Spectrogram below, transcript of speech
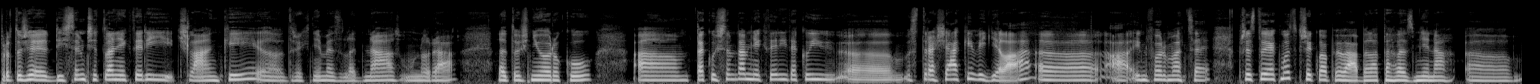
Protože když jsem četla některé články, eh, řekněme z ledna, z února letošního roku, a, tak už jsem tam některé takové uh, strašáky viděla uh, a informace. Přesto jak moc překvapivá byla tahle změna uh,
